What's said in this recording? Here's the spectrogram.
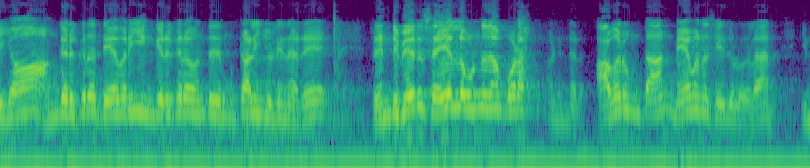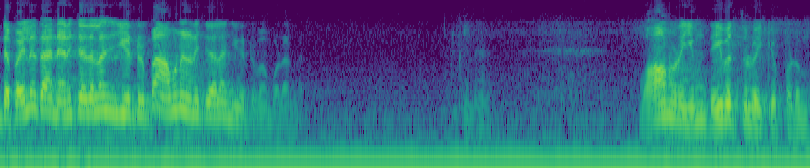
ஐயா அங்க இருக்கிற தேவரையும் இங்க இருக்கிற வந்து முட்டாளையும் சொல்லினாரு. ரெண்டு பேரும் செயல்ல ஒண்ணுதான் போடா அப்படின்னாரு. அவரும் தான் மேவன செய்துள்ளான் இந்த பையில தான் நினைச்சதெல்லாம் செஞ்சுக்கிட்டு இருப்பான். அவனும் நினைச்சதெல்லாம் செஞ்சுக்கிட்டு இருப்பான் போடான்னு வானுரையும் தெய்வத்தில் வைக்கப்படும்.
